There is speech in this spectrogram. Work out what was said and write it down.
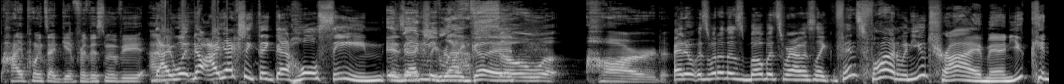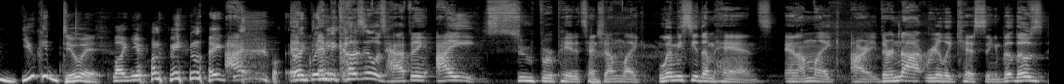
high points I'd get for this movie. I would no. I actually think that whole scene is actually really good. So hard. and it was one of those moments where I was like, Vince Vaughn, when you try, man, you can you can do it. Like you know what I mean? Like, I, like and, and he- because it was happening, I super paid attention. I'm like, let me see them hands, and I'm like, all right, they're not really kissing. Th- those,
